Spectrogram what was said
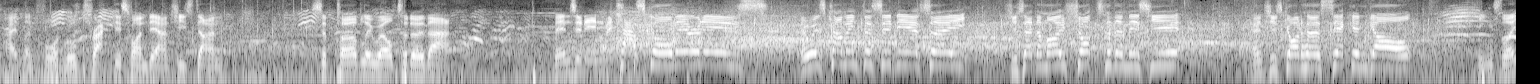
Caitlin Foord will track this one down. She's done superbly well to do that. Bends it in. McCaskill, there it is. It was coming for Sydney FC. She's had the most shots for them this year, and she's got her second goal. Kingsley.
